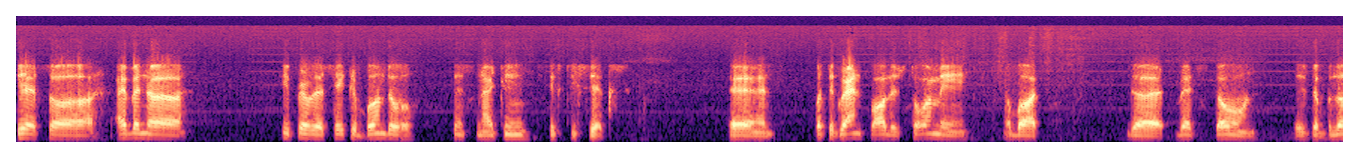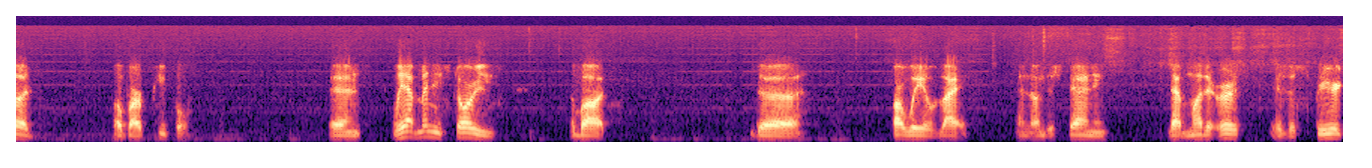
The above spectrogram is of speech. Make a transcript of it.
yes. Uh, I've been a keeper of the Sacred Bundle since 1966. And what the grandfathers told me about the red stone is the blood of our people. And we have many stories about the our way of life and understanding that Mother Earth is a spirit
